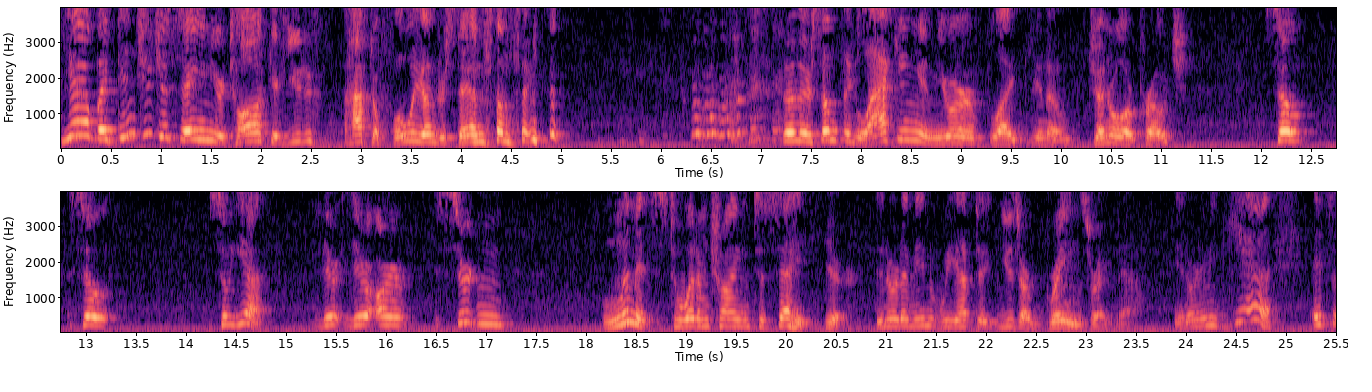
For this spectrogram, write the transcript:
Yeah, but didn't you just say in your talk if you have to fully understand something, then there's something lacking in your like you know general approach? So, so, so yeah, there there are certain limits to what I'm trying to say here. You know what I mean? We have to use our brains right now. You know what I mean? Yeah, it's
